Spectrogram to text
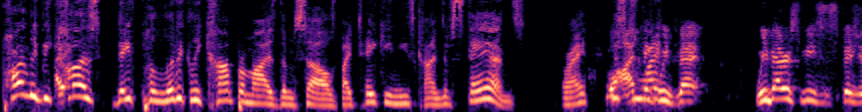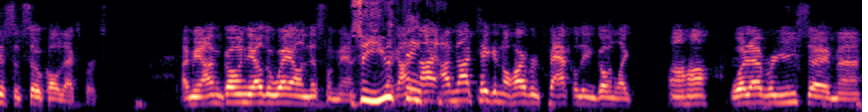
Partly because I, they've politically compromised themselves by taking these kinds of stands, right? Well, I think we bet we better be suspicious of so-called experts. I mean, I'm going the other way on this one, man. So you like, think I'm not, I'm not taking the Harvard faculty and going like, uh huh. Whatever you say, man.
